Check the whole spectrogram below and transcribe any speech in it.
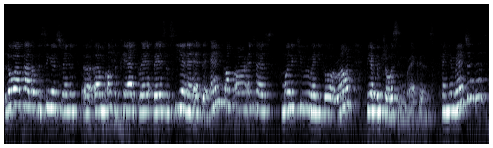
lower part of the single-stranded, uh, um, of the paired bases here, and then at the end of our entire molecule, when we go around, we have the closing brackets. Can you imagine this?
